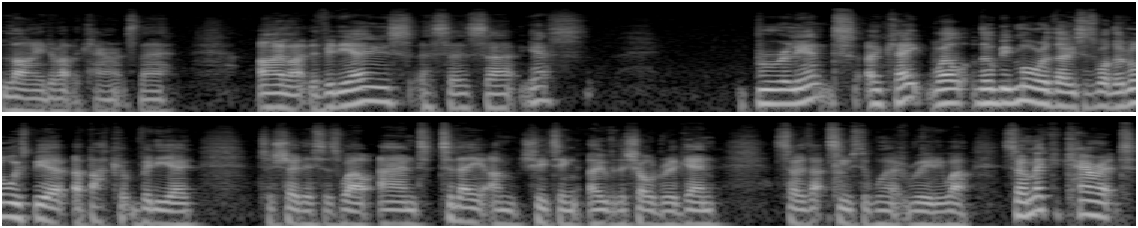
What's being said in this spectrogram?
lied about the carrots there. I like the videos. It says, uh, yes, brilliant. Okay, well, there'll be more of those as well. There'll always be a, a backup video to show this as well. And today I'm shooting over the shoulder again, so that seems to work really well. So I'll make a carrot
